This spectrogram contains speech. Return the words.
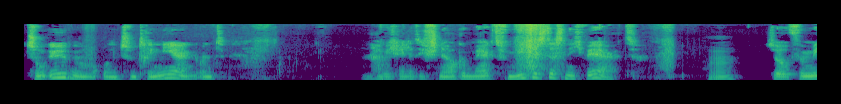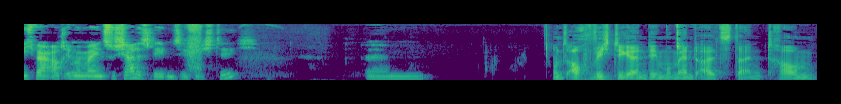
Zum Üben und zum Trainieren. Und dann habe ich relativ schnell gemerkt, für mich ist das nicht wert. Mhm. So, für mich war auch immer mein soziales Leben sehr wichtig. Ähm, Und auch wichtiger in dem Moment als dein Traum,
